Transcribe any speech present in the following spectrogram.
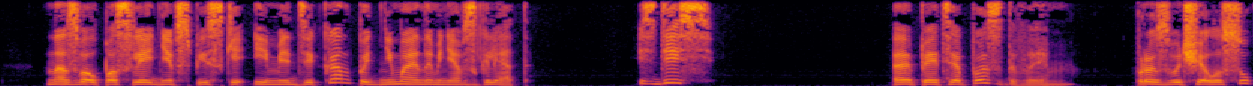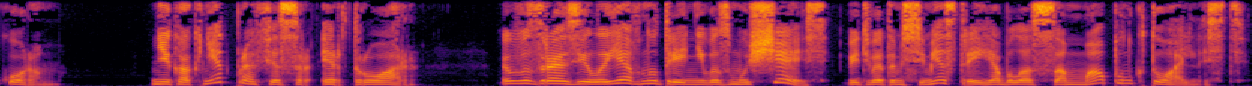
— назвал последнее в списке имя декан, поднимая на меня взгляд. «Здесь». «Опять опаздываем», — прозвучало с укором. «Никак нет, профессор Эртруар», — возразила я, внутренне возмущаясь, ведь в этом семестре я была сама пунктуальность.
